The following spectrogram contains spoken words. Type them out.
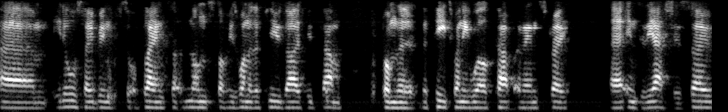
Um, he'd also been sort of playing sort of non-stop. He's one of the few guys who'd come from the, the T20 World Cup and then straight uh, into the Ashes. So,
